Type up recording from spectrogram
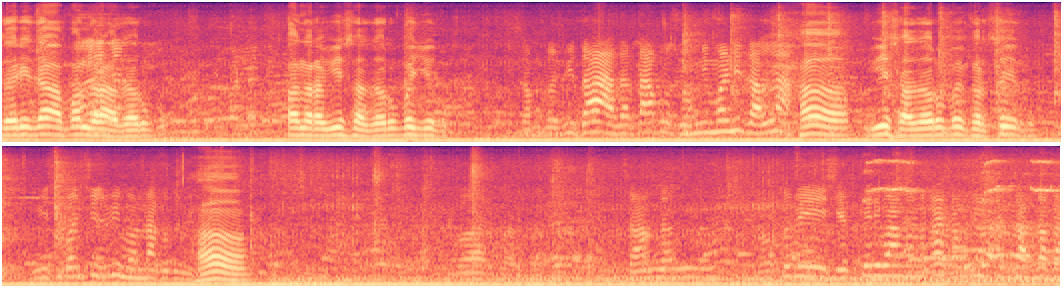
तरी दहा पंधरा हजार रुपये. पंधरा वीस हजार रुपये येतो. समजा वीस दहा हजार तर आपलं सोंगणी मळणी झालं ना? हा वीस हजार रुपये खर्च येतो. वीस पंचवीस बी म्हणू नका तुम्ही. हा. बरं बरं चालतं. मग तुम्ही शेतकरी बांधवांना काय सांगू इच्छिता जाता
